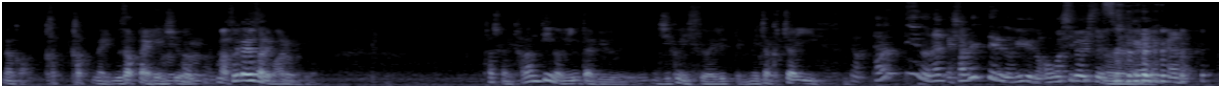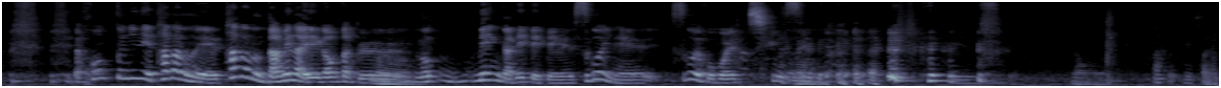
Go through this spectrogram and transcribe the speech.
なんかかか何うざったい編集を、うん。まあそれが良さでもあるんだけど。確かにタランティーノのインタビュー軸に据えるってめちゃくちゃいいですね、タランティーノなんか喋ってるの見るの面白い人ですよ。ね、本当にねただのねただのダメな映画オタクの面が出ててすごいねすごい微笑ましいですよね、あと別に、はい。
